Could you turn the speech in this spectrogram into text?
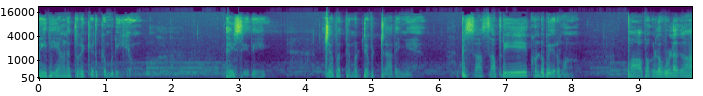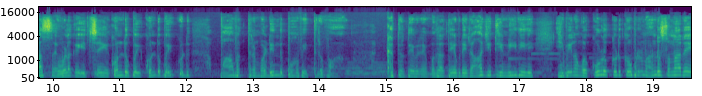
மீதியான துணைக்கு எடுக்க முடியும். தயவுசெய்து ஜெபத்தை மட்டும் விட்டுறாதீங்க. பிசாசு அப்படியே கொண்டு போயிடுவான் பாவங்களை உலக ஆசை உலக இச்சையை கொண்டு போய் கொண்டு போய் கொண்டு பாவத்தில் மடிந்து போக வைத்திருவான். கத்தர் தேவனே முதல் தேவடைய ராஜ்யத்தையும் நீதி இவையெல்லாம் அவங்க கூட கொடுக்கப்படும் ஆண்டு சொன்னாரே.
